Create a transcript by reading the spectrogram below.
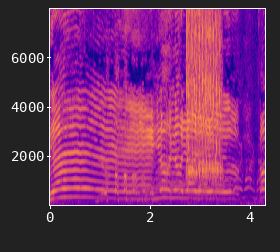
เย้เยอะเยอะเยอะเยอะเยอะก็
